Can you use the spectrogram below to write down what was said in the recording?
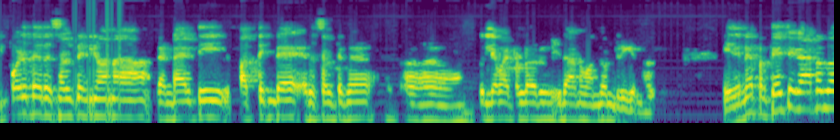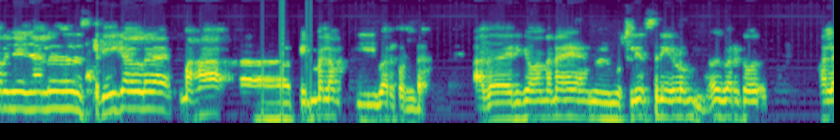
ഇപ്പോഴത്തെ റിസൾട്ട് എനിക്ക് രണ്ടായിരത്തി പത്തിന്റെ റിസൾട്ടിന് തുല്യമായിട്ടുള്ള ഒരു ഇതാണ് വന്നുകൊണ്ടിരിക്കുന്നത് ഇതിന് പ്രത്യേകിച്ച് കാരണം എന്ന് പറഞ്ഞു കഴിഞ്ഞാൽ സ്ത്രീകളുടെ മഹാ പിൻബലം ഇവർക്കുണ്ട്. അത് എനിക്ക് തോന്നുന്നത് മുസ്ലിം സ്ത്രീകളും ഇവർക്ക് നല്ല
